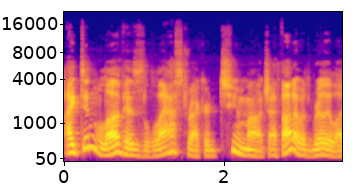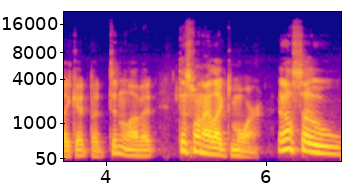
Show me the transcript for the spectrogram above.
I didn't love his last record too much. I thought I would really like it, but didn't love it. This one I liked more. It also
